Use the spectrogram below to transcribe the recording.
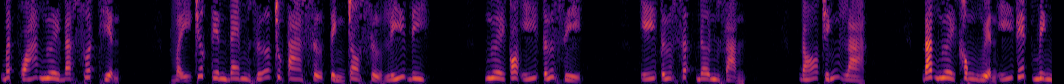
bất quá ngươi đã xuất hiện. vậy trước tiên đem giữa chúng ta sự tình cho xử lý đi. ngươi có ý tứ gì. ý tứ rất đơn giản. đó chính là, đã ngươi không nguyện ý kết minh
